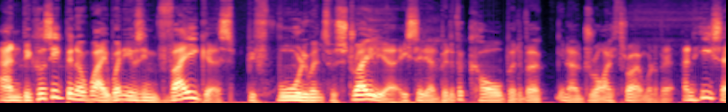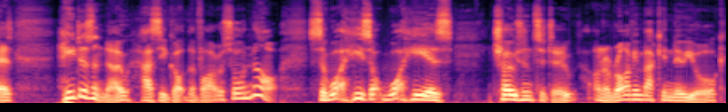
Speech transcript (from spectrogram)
And because he'd been away, when he was in Vegas before he went to Australia, he said he had a bit of a cold, bit of a you know dry throat and whatever. And he says he doesn't know has he got the virus or not. So what he's what he has chosen to do on arriving back in New York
